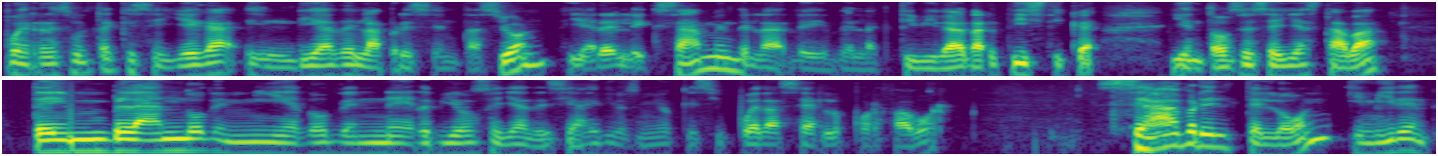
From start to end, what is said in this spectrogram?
Pues resulta que se llega el día de la presentación y era el examen de la, de, la actividad artística y entonces ella estaba temblando de miedo, de nervios. Ella decía, ay Dios mío, que sí pueda hacerlo, por favor. Se abre el telón y miren,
